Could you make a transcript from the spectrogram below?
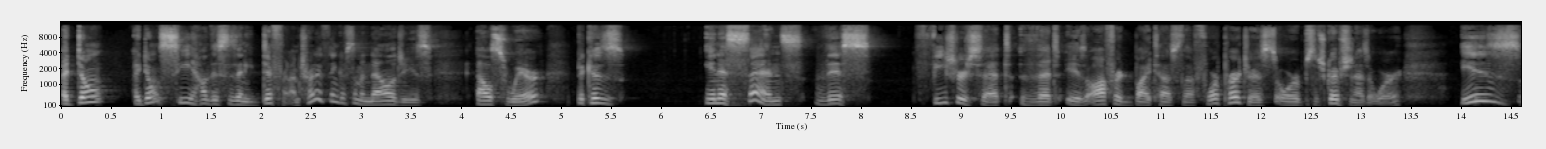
I don't I don't see how this is any different. I'm trying to think of some analogies elsewhere because in a sense, this feature set that is offered by Tesla for purchase or subscription, as it were, is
